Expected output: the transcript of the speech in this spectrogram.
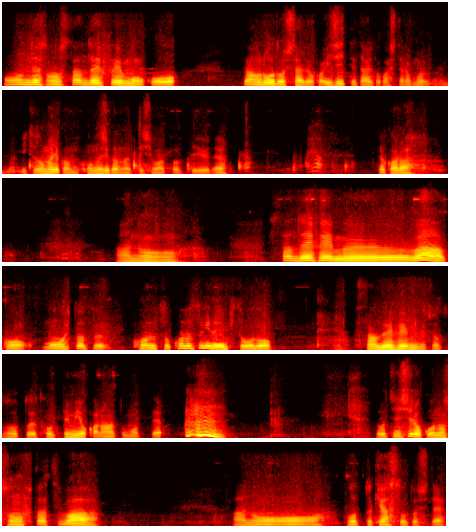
ほんで、そのスタンド FM をこう、ダウンロードしたりとか、いじってたりとかしたら、もう、いつの間にかもこんな時間になってしまったっていうね。だから、あのスタンド FM は、こう、もう一つ、この、この次のエピソード、スタンド FM でちょっと撮って撮ってみようかなと思って。どっちにしろ、この、その二つは、あのポッドキャストとして、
